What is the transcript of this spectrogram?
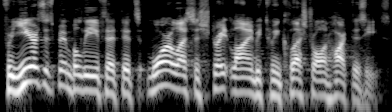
For years, it's been believed that it's more or less a straight line between cholesterol and heart disease.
